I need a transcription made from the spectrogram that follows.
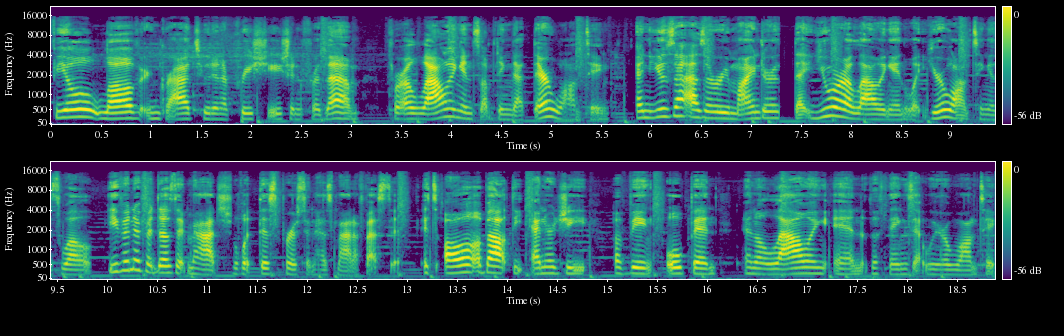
Feel love and gratitude and appreciation for them for allowing in something that they're wanting, and use that as a reminder that you are allowing in what you're wanting as well, even if it doesn't match what this person has manifested. It's all about the energy of being open and allowing in the things that we are wanting.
